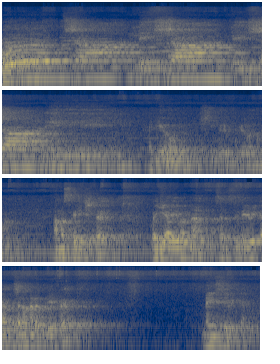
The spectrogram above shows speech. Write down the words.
ഓം ശാന്തി ശാന്തി ശാന്തി ഹരി ഓം ശ്രീ ഗുരുഭ്യോ നമ നമസ്കരിച്ചിട്ട് വരിയായി വന്ന് സരസ്വതി ദേവിക്ക് അർച്ചന നടത്തിയിട്ട് സേവിക്കാം.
